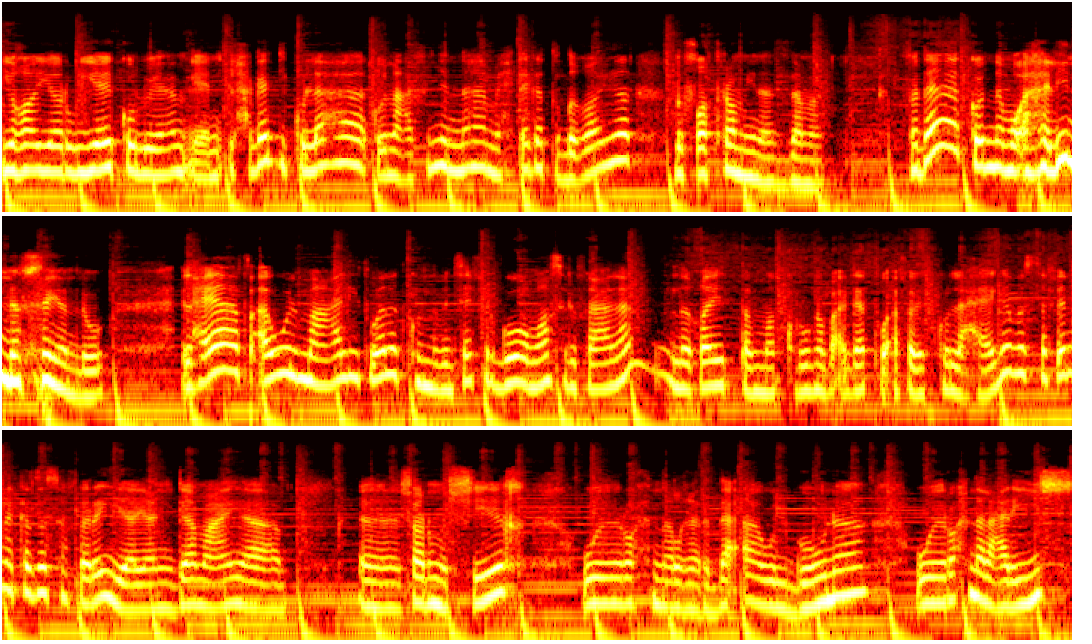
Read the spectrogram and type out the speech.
يغير وياكل ويعمل يعني الحاجات دي كلها كنا عارفين إنها محتاجة تتغير لفتره من الزمن. فده كنا مؤهلين نفسيا له. الحقيقة في أول ما علي اتولد كنا بنسافر جوه مصر فعلا لغاية لما الكورونا بقى جت وقفلت كل حاجة بس سافرنا كذا سفرية. يعني جه معايا آه، شرم الشيخ ورحنا الغردقة والجونة ورحنا العريش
